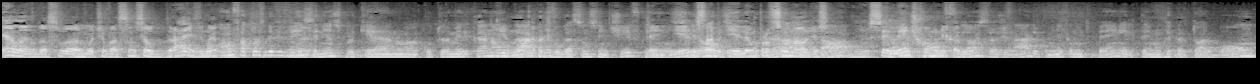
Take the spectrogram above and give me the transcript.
elan, da sua motivação, seu drive, né? Há um fator de sobrevivência nisso, porque na cultura americana é um lugar para divulgação científica. Tem, em e ele sabe- ele é um profissional disso, um excelente Então, é um comunicador. extraordinário, comunica muito bem, ele tem um repertório bom.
